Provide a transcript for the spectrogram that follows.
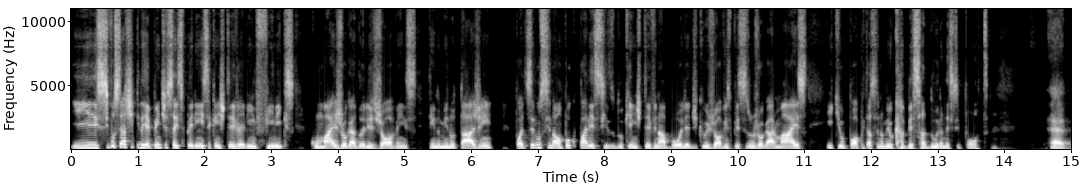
E se você acha que de repente essa experiência que a gente teve ali em Phoenix, com mais jogadores jovens tendo minutagem, pode ser um sinal um pouco parecido do que a gente teve na bolha, de que os jovens precisam jogar mais e que o pop está sendo meio cabeça dura nesse ponto. É,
